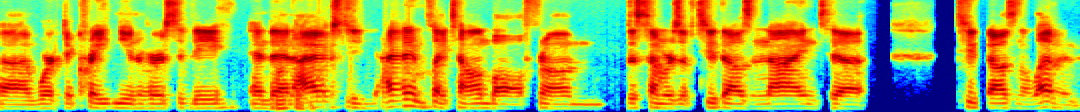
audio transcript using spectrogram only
uh, worked at Creighton University, and then okay. I actually I didn't play town ball from the summers of 2009 to 2011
